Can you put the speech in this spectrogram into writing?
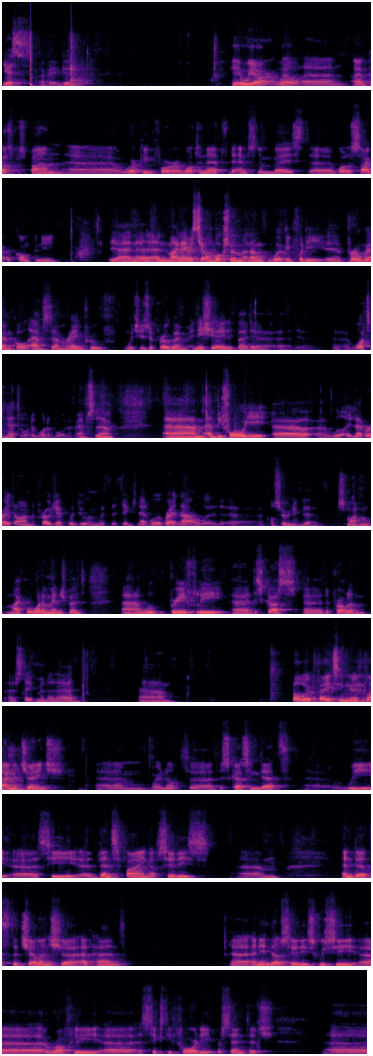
Yes. Okay, good. Here we are. Well, um, I'm Kasper Spaan, uh, working for Waternet, the Amsterdam-based uh, water cycle company. Yeah, and, and my name is Jan Boxem, and I'm working for the uh, program called Amsterdam Rainproof, which is a program initiated by the, uh, the uh, Waternet or the Water Board of Amsterdam. Um, and before we uh, uh, will elaborate on the project we're doing with the Things Network right now uh, concerning the smart micro water management, uh, we'll briefly uh, discuss uh, the problem statement at hand. Um, well, we're facing climate change. Um, we're not discussing that. we see densifying of cities, um, and that's the challenge at hand. Uh, and in those cities, we see uh, roughly uh, a 60-40 percentage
